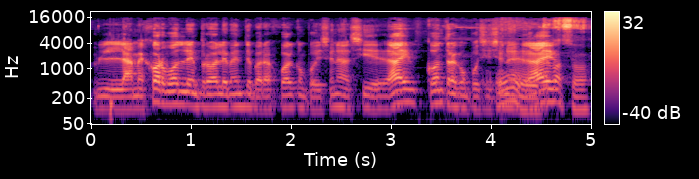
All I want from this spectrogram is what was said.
La mejor botlane probablemente para jugar composiciones así de dive, contra composiciones Uh, de ¿qué dive. pasó?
